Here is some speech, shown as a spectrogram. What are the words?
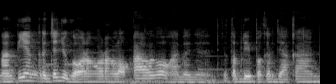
nanti yang kerja juga orang-orang lokal kok katanya, tetap dipekerjakan.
